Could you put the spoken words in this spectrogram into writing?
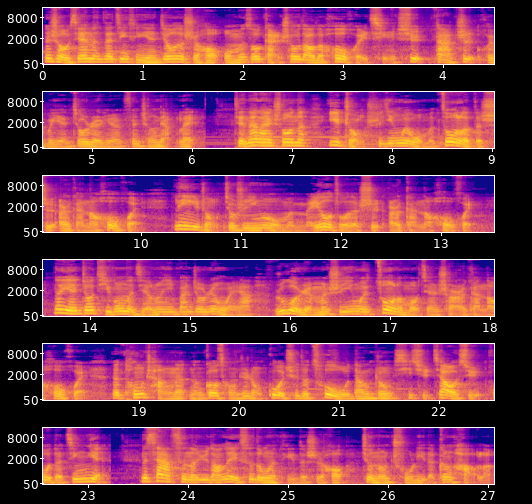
那首先呢，在进行研究的时候，我们所感受到的后悔情绪大致会被研究人员分成两类。简单来说呢，一种是因为我们做了的事而感到后悔，另一种就是因为我们没有做的事而感到后悔。那研究提供的结论一般就认为啊，如果人们是因为做了某件事而感到后悔，那通常呢能够从这种过去的错误当中吸取教训，获得经验。那下次呢遇到类似的问题的时候，就能处理得更好了。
